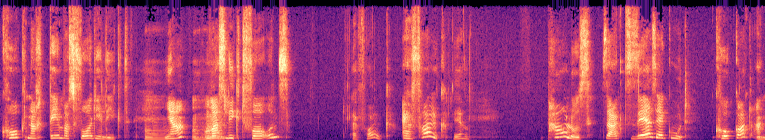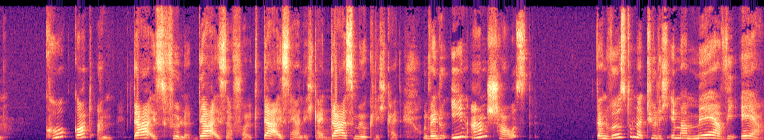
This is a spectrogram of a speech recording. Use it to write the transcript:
Guck nach dem, was vor dir liegt. Mhm. Ja? Mhm. Und was liegt vor uns? Erfolg. Erfolg. Ja. Paulus sagt sehr, sehr gut, guck Gott an. Guck Gott an. Da ist Fülle, da ist Erfolg, da ist Herrlichkeit, mhm. da ist Möglichkeit. Und wenn du ihn anschaust, dann wirst du natürlich immer mehr wie er.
